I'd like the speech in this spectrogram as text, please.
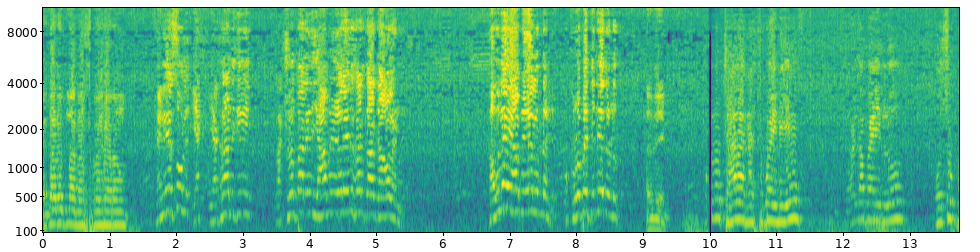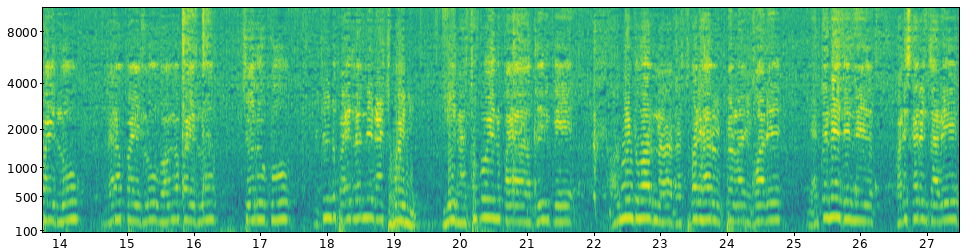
ఎంత అడుగుతున్నారు నష్టపరిహారం? కనీసం ఎకరానికి లక్ష రూపాయలు యాభై వేలైనా సరే కావాలండి. కవులే యాభై వేలు ఉందండి. ఒక రూపాయి తినేది ఉండదు. అదే. చాలా నష్టపోయినాయి. వంగ పైర్లు పసుపు పైర్లు మిరప పైర్లు వంగ పైర్లు చెరుకు ఇటువంటి పైర్లన్నీ నష్టపోయినాయి. ఈ నష్టపోయిన ప- దీనికి గవర్నమెంట్ వారు నష్టపరిహారం ఇప్ప- ఇవ్వాలి. వెంటనే దీన్ని పరిష్కరించాలి.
